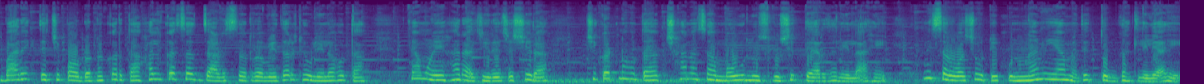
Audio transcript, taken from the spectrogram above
बारीक त्याची पावडर न करता हलकासा जाडसर रवेदार ठेवलेला होता. त्यामुळे हा राजगिऱ्याचा शिरा चिकट न होता छान असा मऊ लुसलुशीत तयार झालेला आहे. आणि सर्वात शेवटी पुन्हा मी यामध्ये तूप घातलेले आहे.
